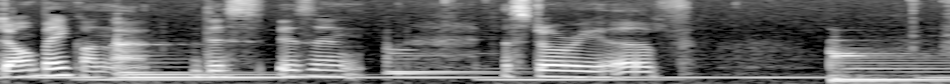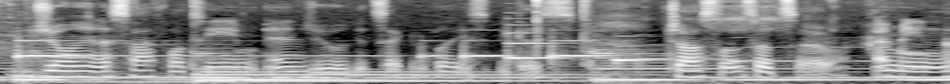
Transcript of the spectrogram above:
Don't bank on that. This isn't a story of join a softball team and you will get second place because Jocelyn said so. I mean,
